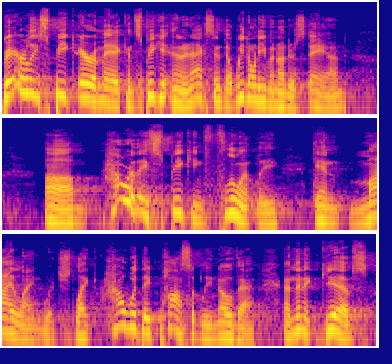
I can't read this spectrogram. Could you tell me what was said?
barely speak Aramaic and speak it in an accent that we don't even understand, um, how are they speaking fluently in my language. Like, how would they possibly know that? And then it gives,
